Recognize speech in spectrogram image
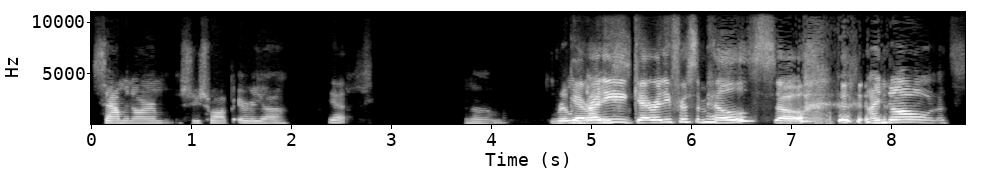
Salmon Arm, Shuswap area. Yeah. Um, really get nice. ready. Get ready for some hills. So. I know that's.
